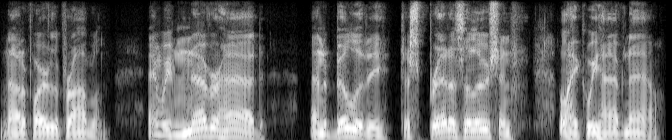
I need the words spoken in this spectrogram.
not a part of the problem. And we've never had an ability to spread a solution like we have now.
